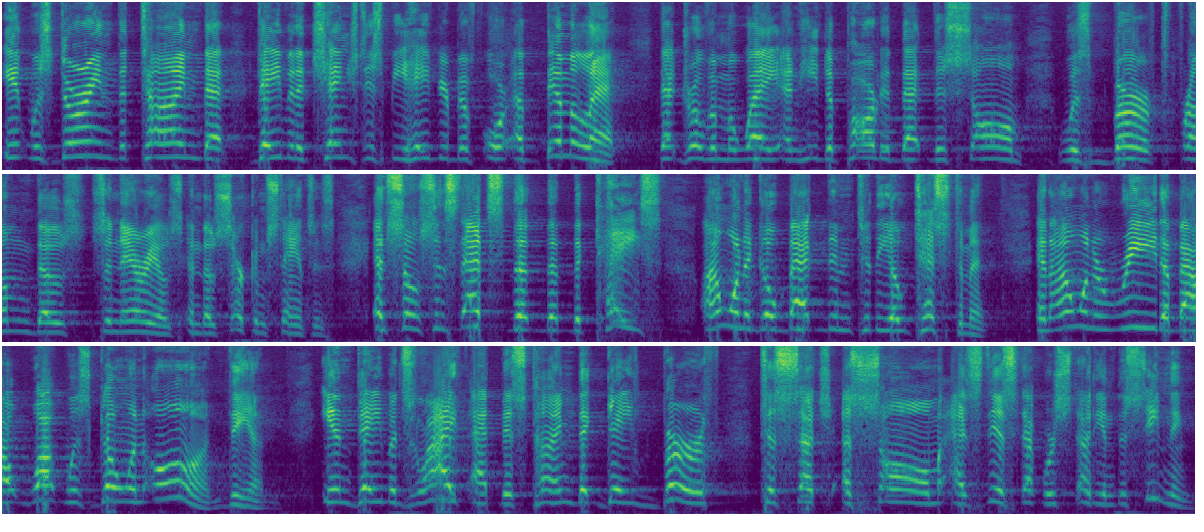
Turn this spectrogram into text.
it was during the time that David had changed his behavior before Abimelech that drove him away, and he departed, that this psalm was birthed from those scenarios and those circumstances. And so, since that's the, the, the case, I want to go back then to the Old Testament, and I want to read about what was going on then in David's life at this time that gave birth to such a psalm as this that we're studying this evening.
